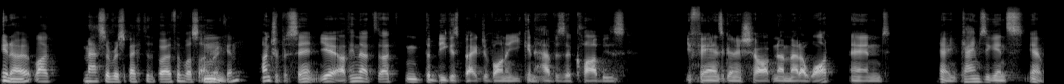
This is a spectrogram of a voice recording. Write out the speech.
you know, like massive respect to the both of us, I Mm. reckon. Hundred percent. Yeah, I think that's that's the biggest badge of honor you can have as a club is your fans are going to show up no matter what. And you know, games against you know,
